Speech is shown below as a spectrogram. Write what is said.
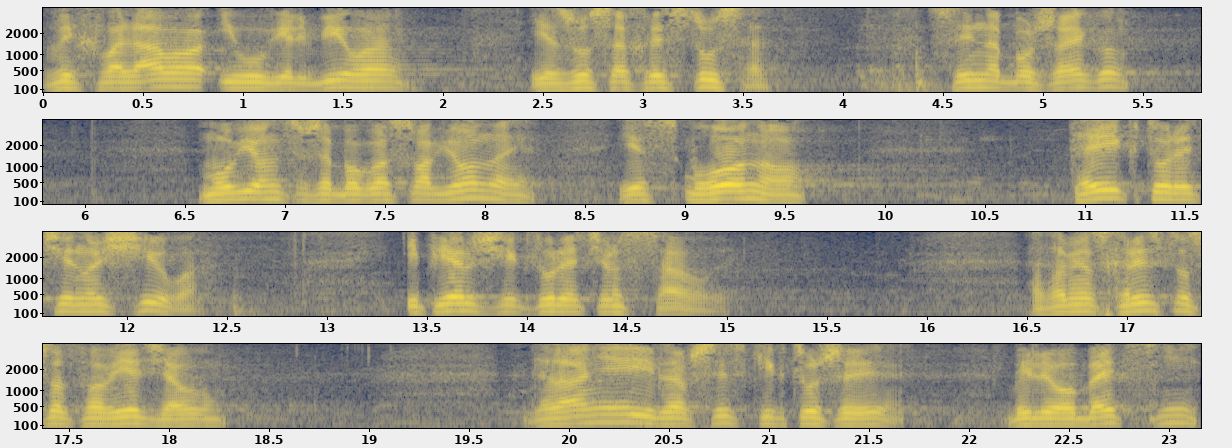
wychwalała i uwielbiła Jezusa Chrystusa, Syna Bożego, mówiąc, że błogosławione jest łono tej, które Cię nosiła i piersi, które Cię ssały. Natomiast Chrystus odpowiedział dla niej i dla wszystkich, którzy byli obecni,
